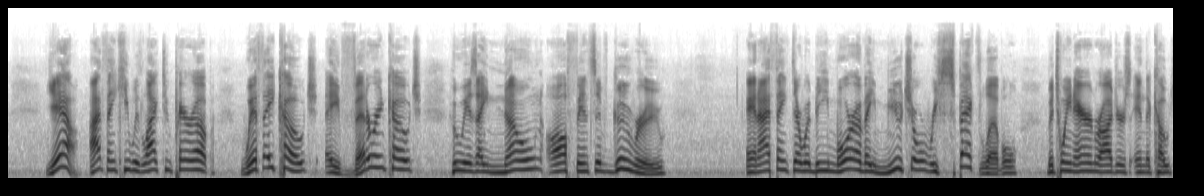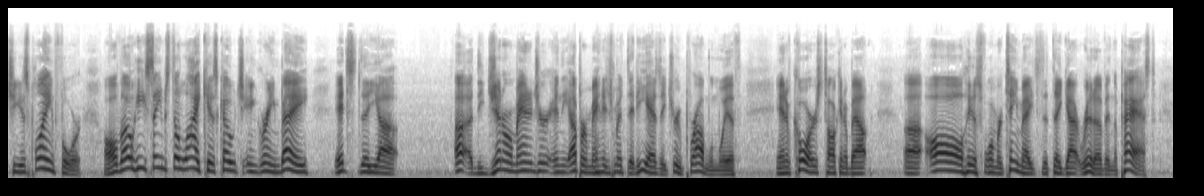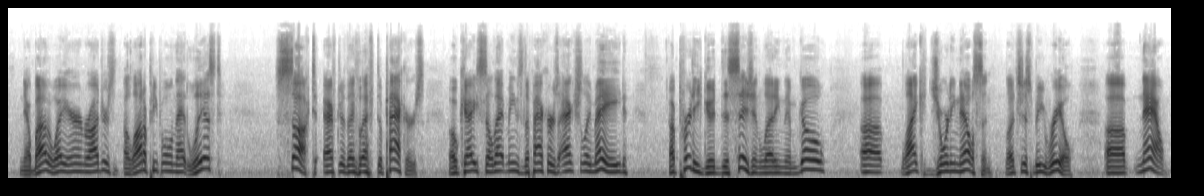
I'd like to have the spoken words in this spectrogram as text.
Yeah, I think he would like to pair up with a coach, a veteran coach who is a known offensive guru. And I think there would be more of a mutual respect level between Aaron Rodgers and the coach he is playing for. Although he seems to like his coach in Green Bay, it's the uh, uh, the general manager and the upper management that he has a true problem with. And of course, talking about uh, all his former teammates that they got rid of in the past. Now, by the way, Aaron Rodgers, a lot of people on that list sucked after they left the Packers. Okay, so that means the Packers actually made a pretty good decision letting them go, uh, like Jordy Nelson. Let's just be real. Uh, now,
